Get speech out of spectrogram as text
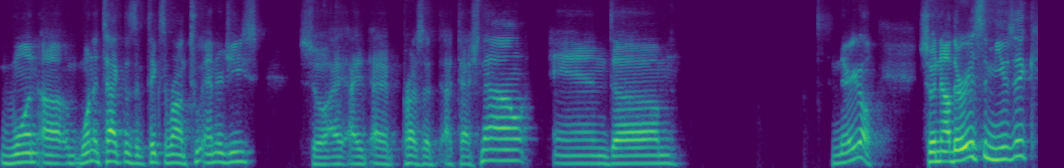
one, uh, one attack does it takes around two energies. So I, I, I press attach now and, um, and there you go. So now there is some music.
